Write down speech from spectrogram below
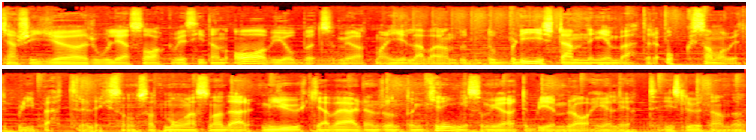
kanske gör roliga saker vid sidan av jobbet som gör att man gillar varandra. Då, blir stämningen bättre och samarbetet blir bättre liksom. Så att många sådana där mjuka värden runt omkring som gör att det blir en bra helhet i slutändan.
